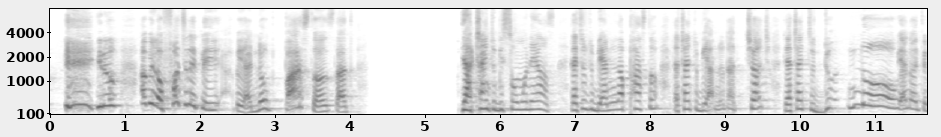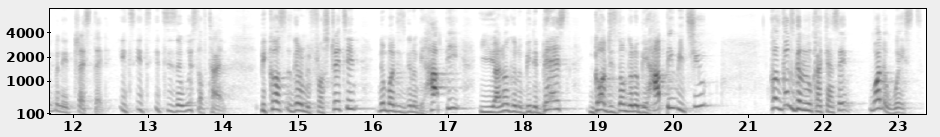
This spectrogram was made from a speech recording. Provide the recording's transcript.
you know, I mean, unfortunately, I mean, I know pastors that they are trying to be someone else. They're trying to be another pastor. They're trying to be another church. They're trying to do. No, we are not even interested. It's, it's, it is a waste of time because it's going to be frustrating. Nobody's going to be happy. You are not going to be the best. God is not going to be happy with you. Because God's going to look at you and say, What a waste.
